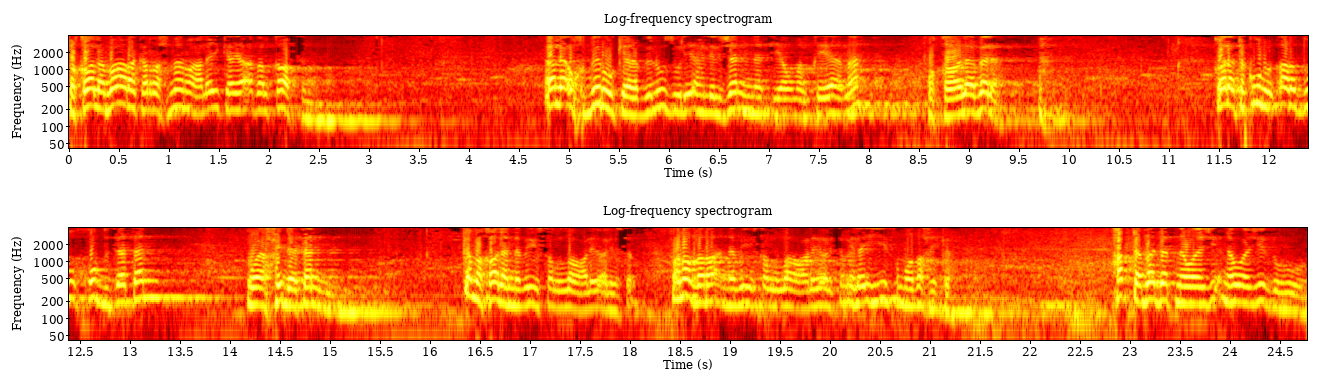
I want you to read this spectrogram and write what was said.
فقال بارك الرحمن عليك يا أبا القاسم. ألا أخبرك بنزل أهل الجنة يوم القيامة؟ فقال بلى. قال تكون الأرض خبزة واحدة. كما قال النبي صلى الله عليه وآله وسلم. فنظر النبي صلى الله عليه وسلم إليه ثم ضحك. حتى بدت نواجذه.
